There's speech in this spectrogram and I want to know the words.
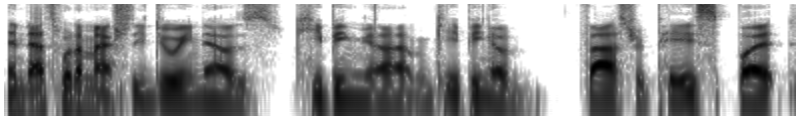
And that's what i'm actually doing now is keeping um, keeping a faster pace, but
